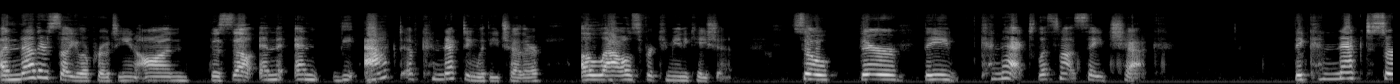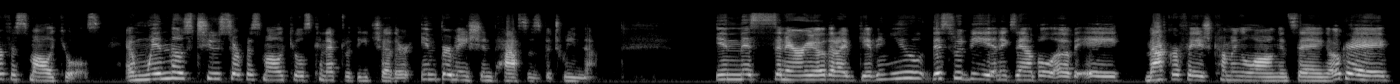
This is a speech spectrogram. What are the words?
another cellular protein on the cell. And, and the act of connecting with each other allows for communication. So they're, they connect. Let's not say check. They connect surface molecules. And when those two surface molecules connect with each other, information passes between them. In this scenario that I've given you, this would be an example of a macrophage coming along and saying, okay,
